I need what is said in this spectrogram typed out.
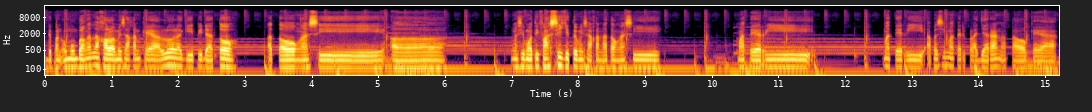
depan umum banget lah kalau misalkan kayak lo lagi pidato atau ngasih uh, ngasih motivasi gitu misalkan atau ngasih materi materi apa sih materi pelajaran atau kayak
